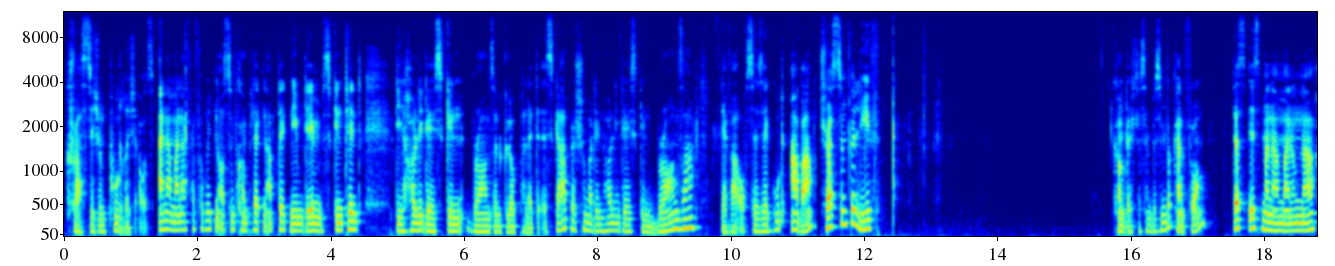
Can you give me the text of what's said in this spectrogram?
crustig und pudrig aus. Einer meiner Favoriten aus dem kompletten Update neben dem Skin Tint, die Holiday Skin Bronze and Glow Palette. Es gab ja schon mal den Holiday Skin Bronzer, der war auch sehr, sehr gut, aber Trust and Believe kommt euch das ein bisschen bekannt vor. Das ist meiner Meinung nach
